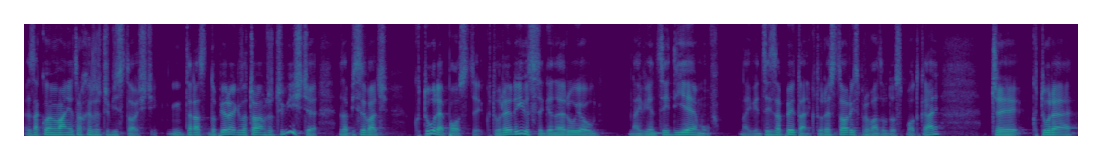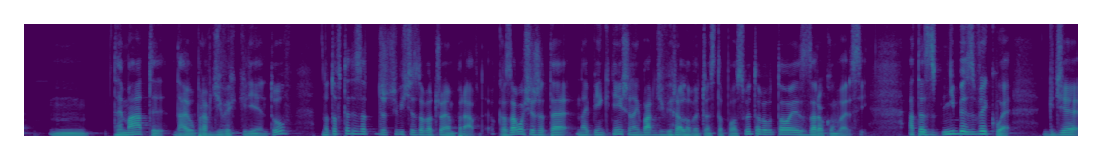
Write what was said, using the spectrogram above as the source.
zakłamywanie trochę rzeczywistości. I teraz dopiero jak zacząłem rzeczywiście zapisywać, które posty, które reelsy generują najwięcej DM-ów, najwięcej zapytań, które stories prowadzą do spotkań, czy które mm, tematy dają prawdziwych klientów, no to wtedy rzeczywiście zobaczyłem prawdę. Okazało się, że te najpiękniejsze, najbardziej wiralowe często posły to, to jest zero konwersji. A te niby zwykłe, gdzie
